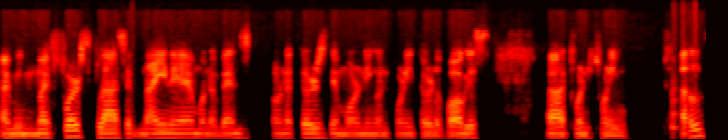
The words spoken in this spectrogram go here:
i mean my first class at 9 a.m on a wednesday on a thursday morning on 23rd of august uh, 2012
